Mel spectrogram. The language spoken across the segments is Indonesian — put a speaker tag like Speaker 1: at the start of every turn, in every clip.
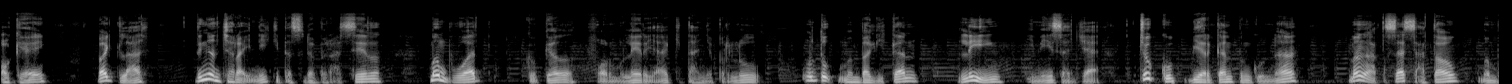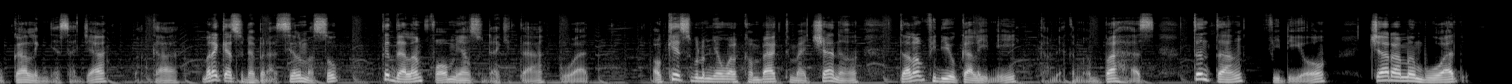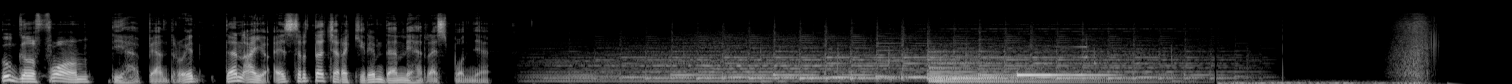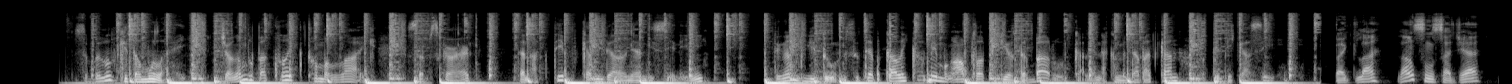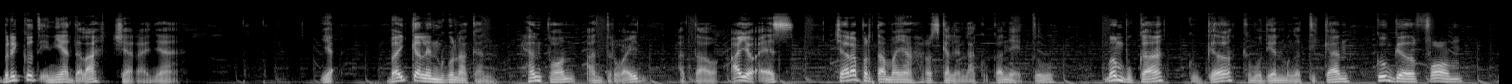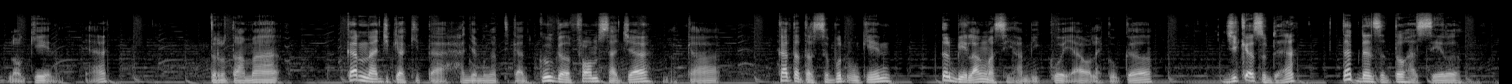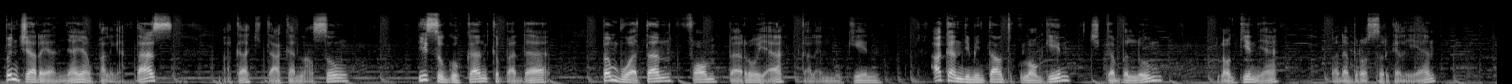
Speaker 1: Oke, baiklah. Dengan cara ini kita sudah berhasil membuat Google formulir ya. Kita hanya perlu untuk membagikan link ini saja. Cukup biarkan pengguna mengakses atau membuka linknya saja, maka mereka sudah berhasil masuk ke dalam form yang sudah kita buat. Oke, sebelumnya welcome back to my channel. Dalam video kali ini, kami akan membahas tentang video cara membuat Google Form di HP Android dan iOS serta cara kirim dan lihat responnya. Sebelum kita mulai, jangan lupa klik tombol like, subscribe, dan aktifkan belnya di sini. Dengan begitu, setiap kali kami mengupload video terbaru, kalian akan mendapatkan notifikasi. Baiklah, langsung saja berikut ini adalah caranya. Ya, baik kalian menggunakan handphone Android atau iOS, cara pertama yang harus kalian lakukan yaitu membuka Google kemudian mengetikkan Google Form Login ya. Terutama karena jika kita hanya mengetikkan Google Form saja, maka kata tersebut mungkin terbilang masih ambigu ya oleh Google. Jika sudah, tap dan sentuh hasil pencariannya yang paling atas, maka kita akan langsung disuguhkan kepada pembuatan form baru ya. Kalian mungkin akan diminta untuk login jika belum login ya pada browser kalian.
